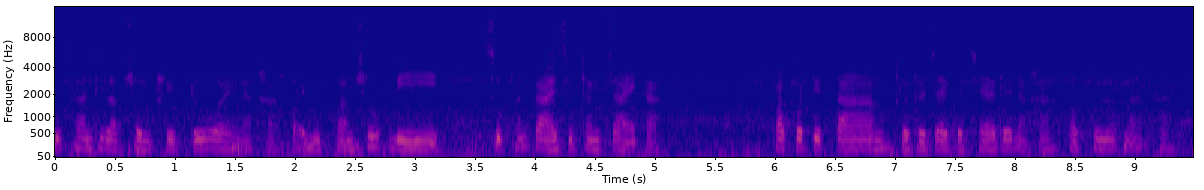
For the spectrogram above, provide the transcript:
ทุกๆท่านที่รับชมคลิปด้วยนะคะ ขอให้มีความโชคดี สุขทั้งกาย สุขทั้งใจค่ะ ฝากกดติดตาม กดหัวใจ กดแชร์ด้วยนะคะ ขอบคุณมากๆค่ะ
